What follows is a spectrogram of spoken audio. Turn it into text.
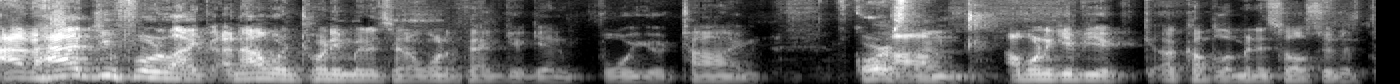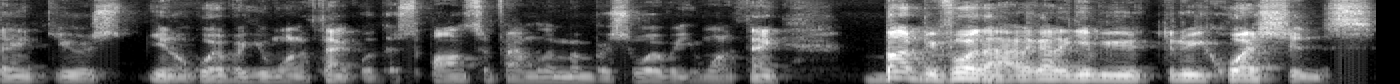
I've had you for like an hour and 20 minutes, and I want to thank you again for your time. Of course, Um. I want to give you a, a couple of minutes also to thank yours, you know, whoever you want to thank, with the sponsor, family members, whoever you want to thank. But before that, I got to give you three questions.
